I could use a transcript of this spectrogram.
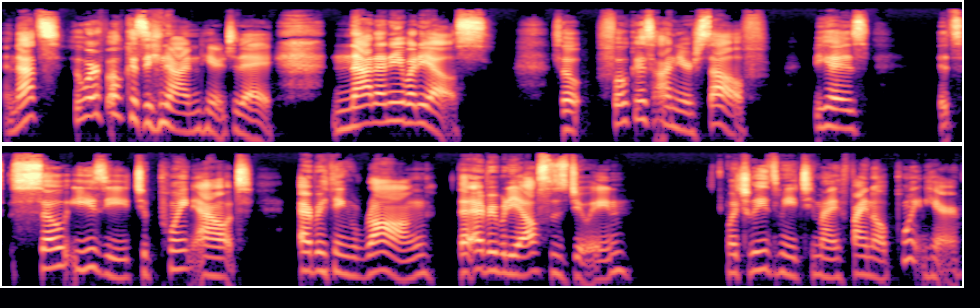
and that's who we're focusing on here today not anybody else so focus on yourself because it's so easy to point out everything wrong that everybody else is doing, which leads me to my final point here.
